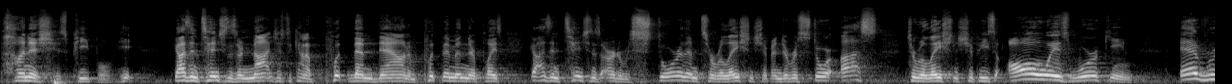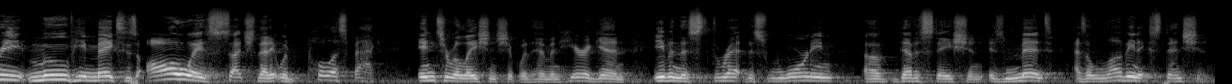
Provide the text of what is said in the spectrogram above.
punish his people. He, God's intentions are not just to kind of put them down and put them in their place. God's intentions are to restore them to relationship and to restore us to relationship. He's always working. Every move he makes is always such that it would pull us back into relationship with him. And here again, even this threat, this warning of devastation is meant as a loving extension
